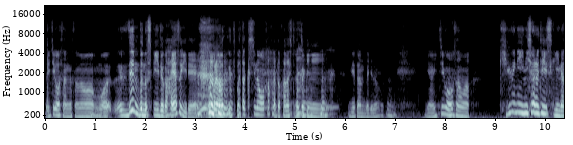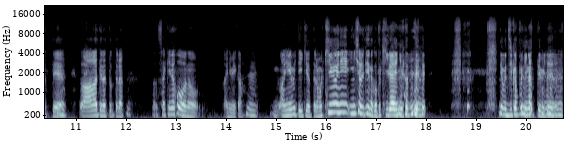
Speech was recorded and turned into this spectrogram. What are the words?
1号さんがその、うんもう全部のスピードが速すぎて、これはわ私の母と話してた時に出たんだけど、うんいや、1号さんは急にイニシャル D 好きになって、わーってなっとったら、先の方のアニメか。うん。アニメ見ていきよったらもう急にイニシャル D のこと嫌いになって、でも自カプになってみたいな。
